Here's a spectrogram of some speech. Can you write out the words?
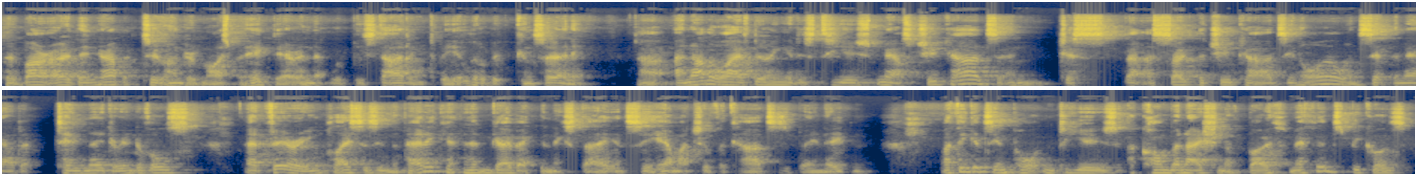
per burrow, then you're up at 200 mice per hectare, and that would be starting to be a little bit concerning. Uh, another way of doing it is to use mouse chew cards and just uh, soak the chew cards in oil and set them out at 10 metre intervals at varying places in the paddock and go back the next day and see how much of the cards has been eaten. I think it's important to use a combination of both methods because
